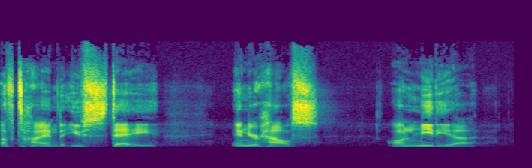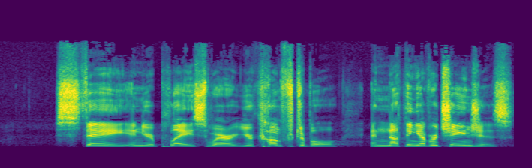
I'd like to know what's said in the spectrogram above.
of time that you stay in your house on media. Stay in your place where you're comfortable and nothing ever changes.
